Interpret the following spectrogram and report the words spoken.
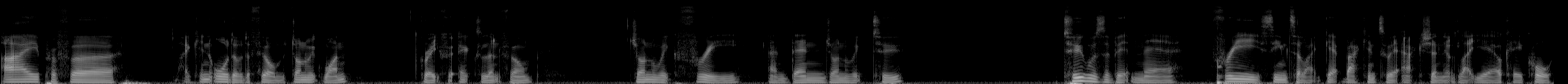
I prefer like in order of the films. John Wick one, great for excellent film. John Wick three, and then John Wick two. Two was a bit meh three seemed to like get back into it action. It was like, yeah, okay, cool.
